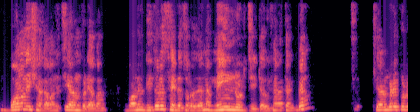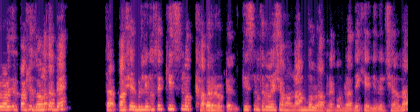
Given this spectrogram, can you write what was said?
বনানী শাখা মানে চিয়ারনবাড়ি আবার বনের ভিতরের সাইডে চলে যায় না মেইন রোড যেটা, ওইখানে থাকবেন চিয়ারনবাড়ি ফুটবলের পাশে জনতা ব্যাংক তার পাশের বিল্ডিং হচ্ছে কিসমত খাবারের হোটেল। কিসমত হোটেল এসে আমার নাম বলল আপনাকে ওনারা দেখিয়ে দিবেন ইনশাল্লাহ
